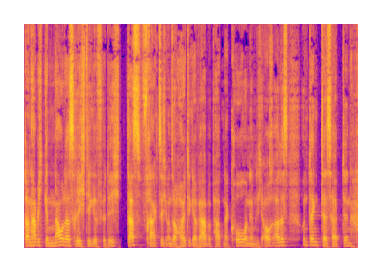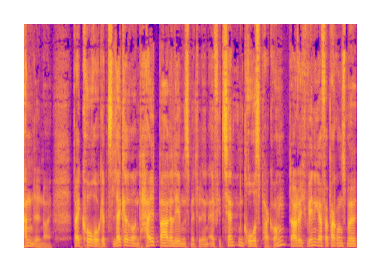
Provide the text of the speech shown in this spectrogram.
Dann habe ich genau das Richtige für dich. Das fragt sich unser heutiger Werbepartner Coro nämlich auch alles und denkt deshalb den Handel neu. Bei Coro gibt's leckere und haltbare Lebensmittel in effizienten Großpackungen, dadurch weniger Verpackungsmüll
